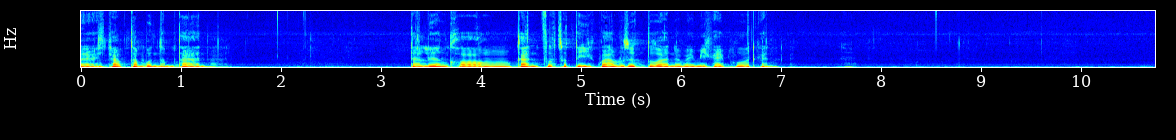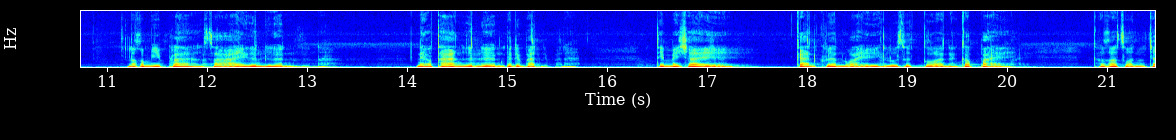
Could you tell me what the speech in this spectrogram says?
เลยชอบทำบุญทำทาน แต่เรื่องของการฝึกสติความรู้สึกตัวเนี่ยไม่มีใครพูดกัน แล้วก็มีพระสายอื่นๆ แนวทางอื่นๆ ปฏิบัติที่ไม่ใช่การเคลื่อนไหวรู้สึกตัวเนี่ยก็ไป เขาก็สนใจ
